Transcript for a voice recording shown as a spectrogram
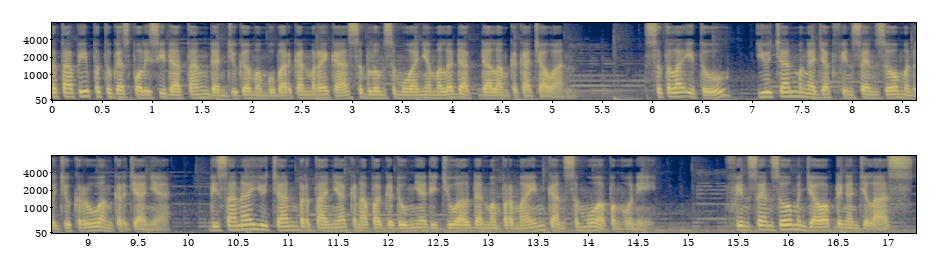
Tetapi petugas polisi datang dan juga membubarkan mereka sebelum semuanya meledak dalam kekacauan. Setelah itu, Yuchan mengajak Vincenzo menuju ke ruang kerjanya. Di sana Yuchan bertanya kenapa gedungnya dijual dan mempermainkan semua penghuni. Vincenzo menjawab dengan jelas,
